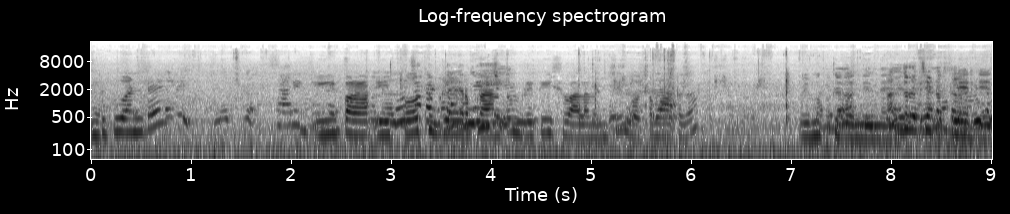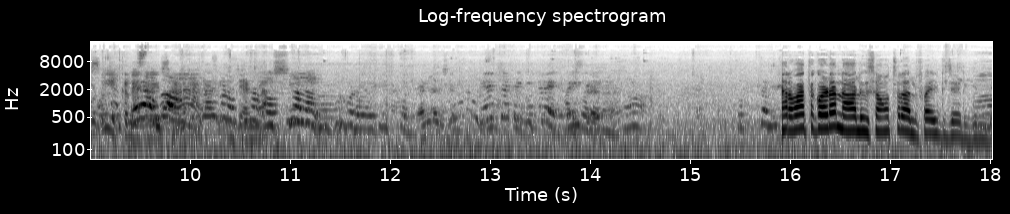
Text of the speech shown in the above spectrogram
ఎందుకు అంటే ఈ ఈ పోర్ట్ ప్రాంతం బ్రిటిష్ వాళ్ళ నుంచి మొట్టమొదటిగా విముక్తి పొందిందని డిక్లేర్ చేసి ఇక్కడ జెండా. తర్వాత కూడా నాలుగు సంవత్సరాలు ఫైట్ జరిగింది.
